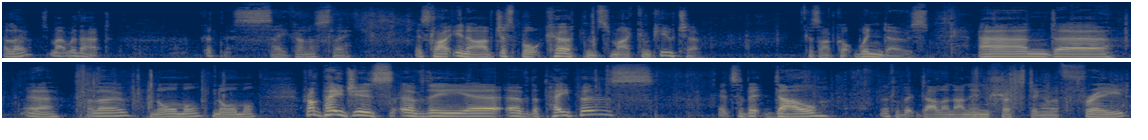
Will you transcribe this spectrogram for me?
Hello? What's the matter with that? Goodness sake, honestly. It's like, you know, I've just bought curtains for my computer because I've got Windows. And, uh, you know, hello, normal, normal. Front pages of the, uh, of the papers. It's a bit dull, a little bit dull and uninteresting, I'm afraid.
